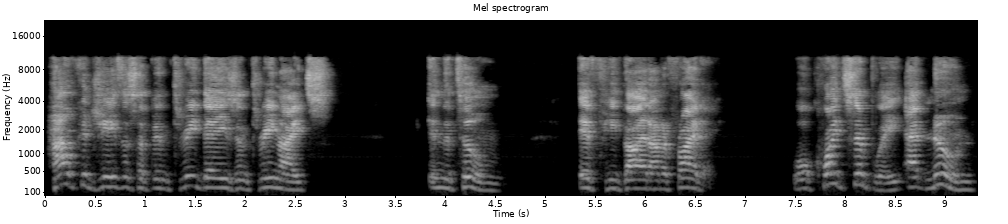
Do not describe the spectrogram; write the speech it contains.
How could Jesus have been three days and three nights in the tomb if he died on a Friday? Well, quite simply, at noon,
